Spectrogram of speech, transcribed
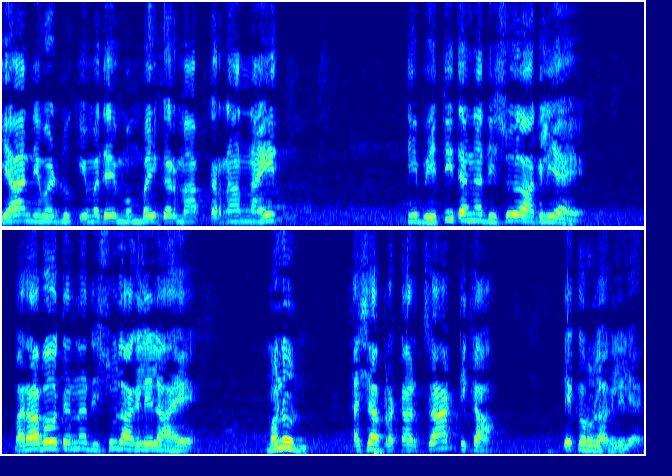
या निवडणुकीमध्ये मुंबईकर माफ करणार नाहीत. ही भीती त्यांना दिसू लागली आहे. पराभव त्यांना दिसू लागलेला आहे. म्हणून अशा प्रकारचा टीका ते करू लागलेले आहेत.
